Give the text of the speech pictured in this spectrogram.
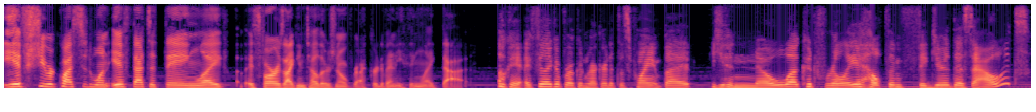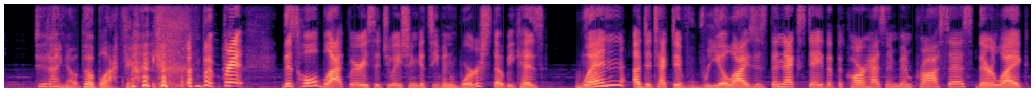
if she requested one, if that's a thing. Like, as far as I can tell, there's no record of anything like that. Okay, I feel like a broken record at this point, but you know what could really help them figure this out? Dude, I know the Blackberry. but Brit, this whole Blackberry situation gets even worse though, because when a detective realizes the next day that the car hasn't been processed, they're like,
